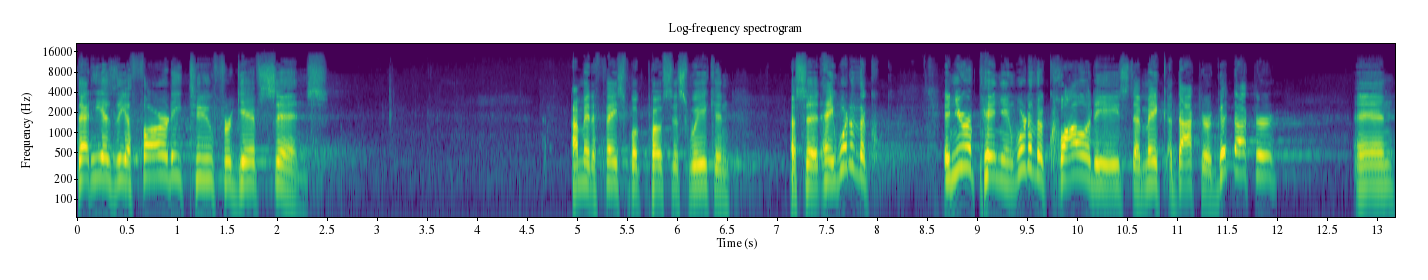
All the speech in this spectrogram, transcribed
that he has the authority to forgive sins. I made a Facebook post this week and I said, Hey, what are the, in your opinion, what are the qualities that make a doctor a good doctor and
